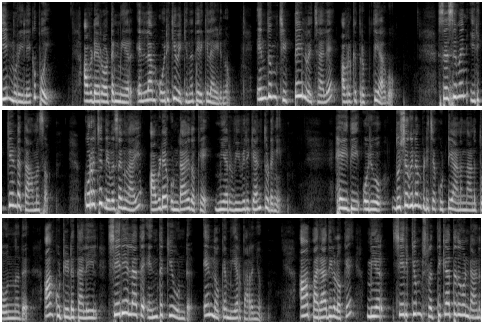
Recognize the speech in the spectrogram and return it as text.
തീൻ മുറിയിലേക്ക് പോയി. അവിടെ റോട്ടൻമിയർ എല്ലാം ഒരുക്കി വെക്കുന്ന തിരക്കിലായിരുന്നു. എന്തും ചിട്ടയിൽ വെച്ചാലേ അവർക്ക് തൃപ്തിയാകൂ. സെസിമൻ ഇരിക്കേണ്ട താമസം. കുറച്ച് ദിവസങ്ങളായി അവിടെ ഉണ്ടായതൊക്കെ മിയർ വിവരിക്കാൻ തുടങ്ങി. ഹെയ്തി ഒരു ദുശകുനം പിടിച്ച കുട്ടിയാണെന്നാണ് തോന്നുന്നത്. ആ കുട്ടിയുടെ തലയിൽ ശരിയല്ലാത്ത എന്തൊക്കെയോ ഉണ്ട് എന്നൊക്കെ മിയർ പറഞ്ഞു. ആ പരാതികളൊക്കെ മിയർ ശരിക്കും ശ്രദ്ധിക്കാത്തതുകൊണ്ടാണ്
